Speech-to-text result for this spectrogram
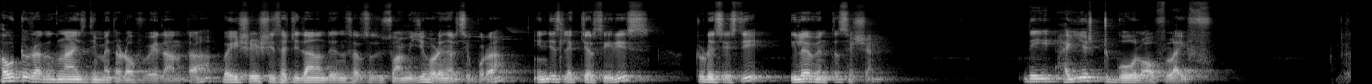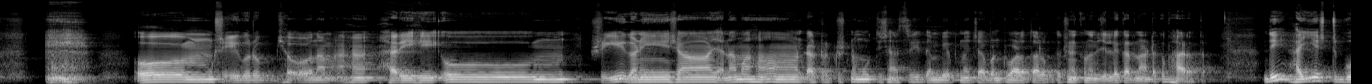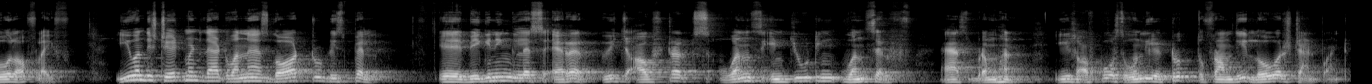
How to recognise the method of Vedanta by Shri Shri Sachchidanandendra Saraswati Swamiji Holenarasipura in this lecture series today's is the eleventh session the highest goal of life ಓಂ ಶ್ರೀ ಗುರುಭ್ಯೋ ನಮಃ ಹರಿ ಓಂ ಶ್ರೀ ಗಣೇಶಾಯ ನಮಃ doctor Krishnamurthy Shastri Dambe Punacha Bantwal taluk Dakshina Kannada ಜಿಲ್ಲೆ Karnataka Bharat the highest goal of life Even the statement that one has got to dispel a beginningless error which obstructs one's intuiting oneself as Brahman is, of course, only a truth from the lower standpoint.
